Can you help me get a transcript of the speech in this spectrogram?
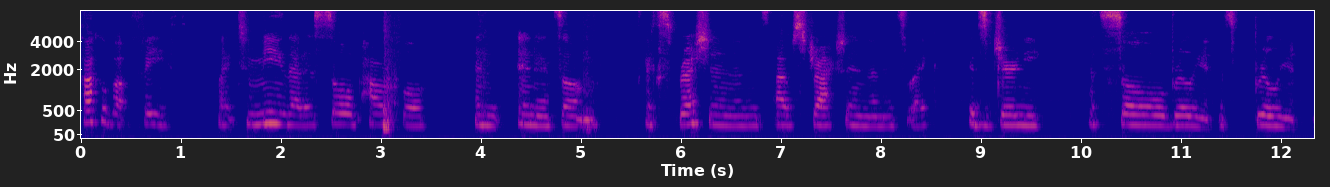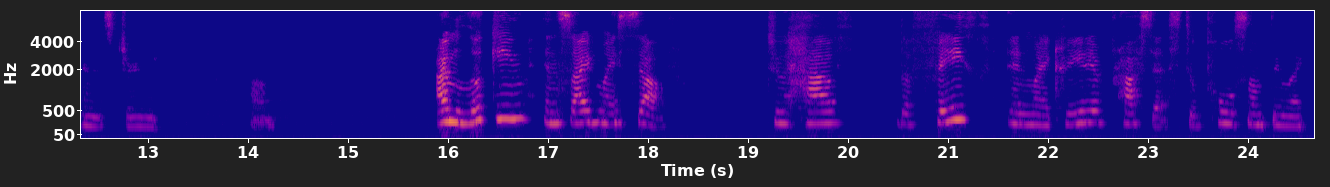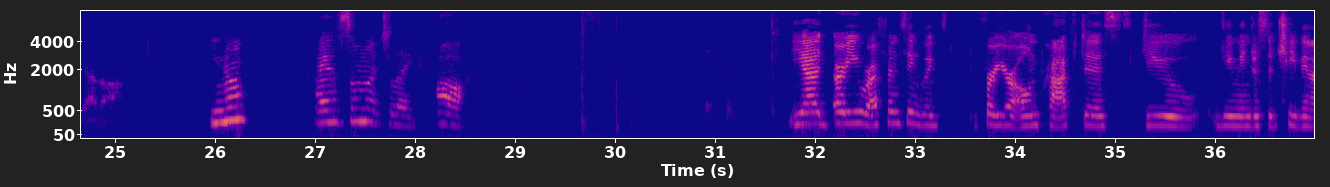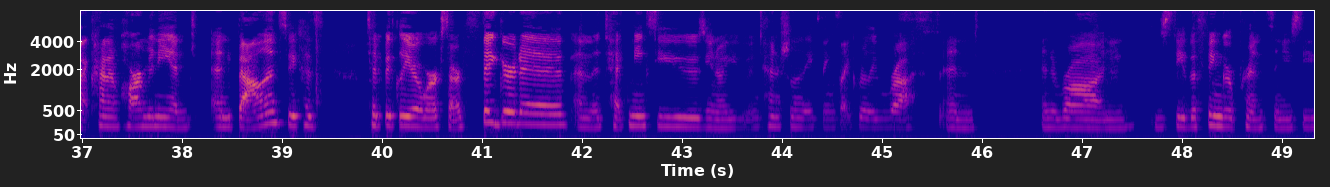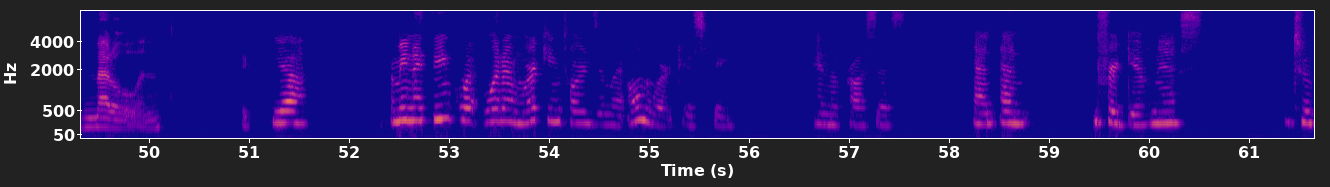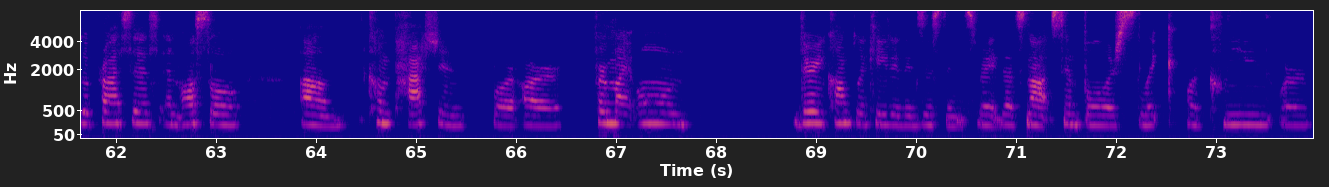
talk about faith. Like to me, that is so powerful, and in it's um, expression and its abstraction and it's like its journey it's so brilliant. It's brilliant in its journey. Um, I'm looking inside myself to have the faith in my creative process to pull something like that off. You know, I have so much like awe. Yeah, are you referencing like for your own practice? Do you do you mean just achieving that kind of harmony and and balance because typically your works are figurative and the techniques you use you know you intentionally things like really rough and and raw and you, you see the fingerprints and you see metal and like, yeah i mean i think what what i'm working towards in my own work is faith in the process and and forgiveness to the process and also um, compassion for our for my own very complicated existence, right? That's not simple or slick or clean or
